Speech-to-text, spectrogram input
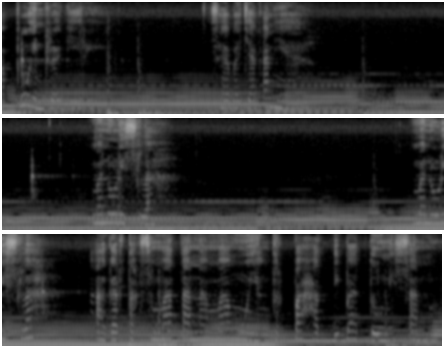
Apu Indragiri. Saya bacakan ya. Menulislah. Menulislah agar tak semata namamu yang terpahat di batu nisanmu.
